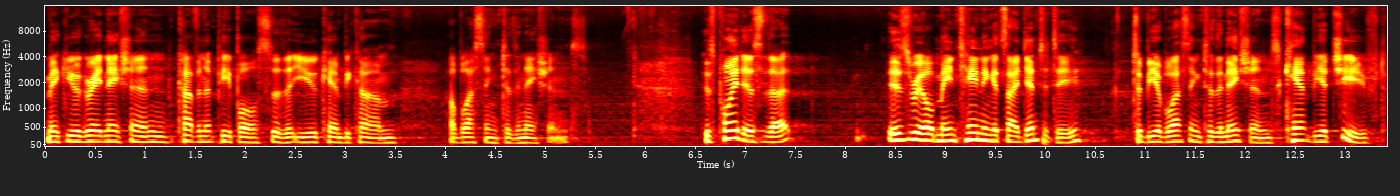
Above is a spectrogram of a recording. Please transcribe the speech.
make you a great nation, covenant people, so that you can become a blessing to the nations. His point is that Israel maintaining its identity to be a blessing to the nations can't be achieved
